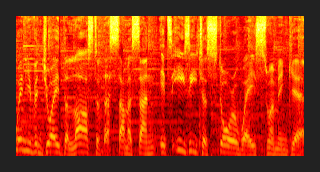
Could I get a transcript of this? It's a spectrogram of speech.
When you've enjoyed the last of the summer sun, it's easy to store away swimming gear.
